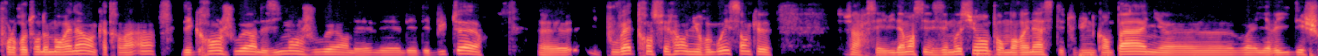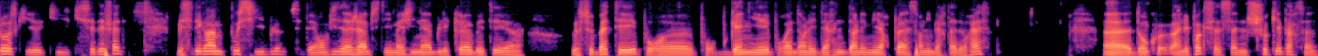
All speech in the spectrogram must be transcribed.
pour le retour de Morena en 81, des grands joueurs, des immenses joueurs, des, buteurs, euh, ils pouvaient être transférés en Uruguay sans que c'est évidemment c'est des émotions. Pour Morena, c'était toute une campagne. il y avait eu des choses qui, s'étaient faites, mais c'était quand même possible, c'était envisageable, c'était imaginable. Les clubs étaient se battaient pour, gagner, pour être dans les, dans les meilleures places en Libertadores. Donc à l'époque, ça, ne choquait personne.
